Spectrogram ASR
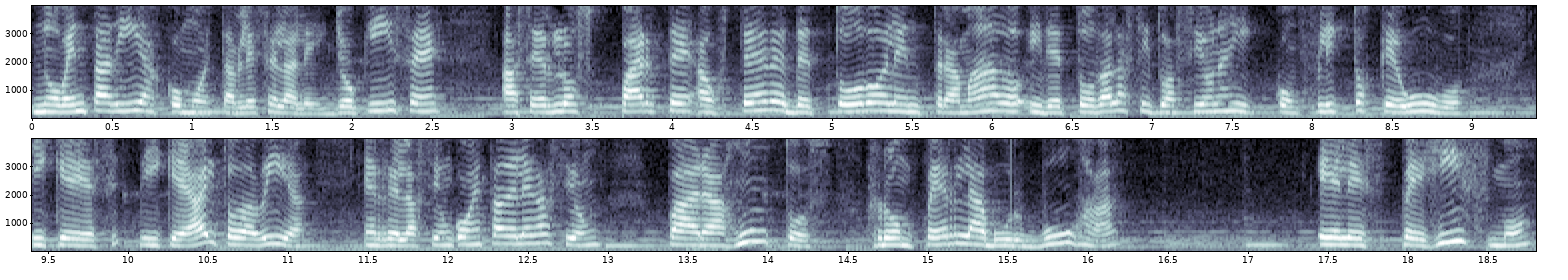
90 días como establece la ley. Yo quise hacerlos parte a ustedes de todo el entramado y de todas las situaciones y conflictos que hubo y que, y que hay todavía en relación con esta delegación para juntos romper la burbuja, el espejismo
